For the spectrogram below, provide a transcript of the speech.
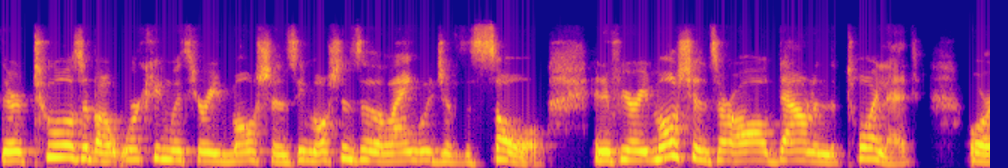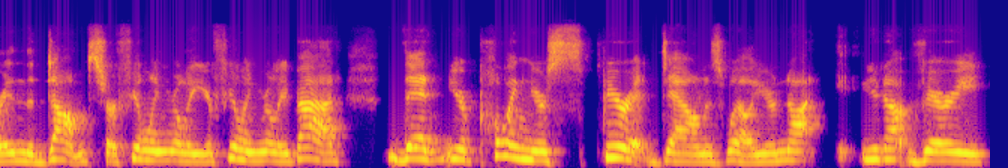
They're tools about working with your emotions. Emotions are the language of the soul. And if your emotions are all down in the toilet or in the dumps or feeling really, you're feeling really bad, then you're pulling your spirit down as well. You're not, you're not very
